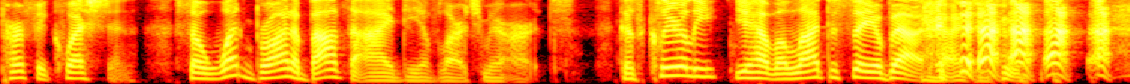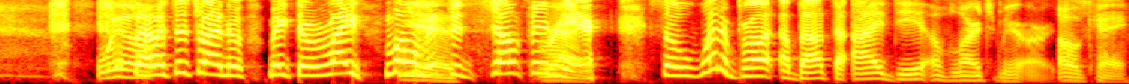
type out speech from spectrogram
perfect question. So, what brought about the idea of Larchmere Arts? Because clearly you have a lot to say about it. well, so I was just trying to make the right moment yes, to jump in right. there. So, what brought about the idea of Larchmere Arts? Okay.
